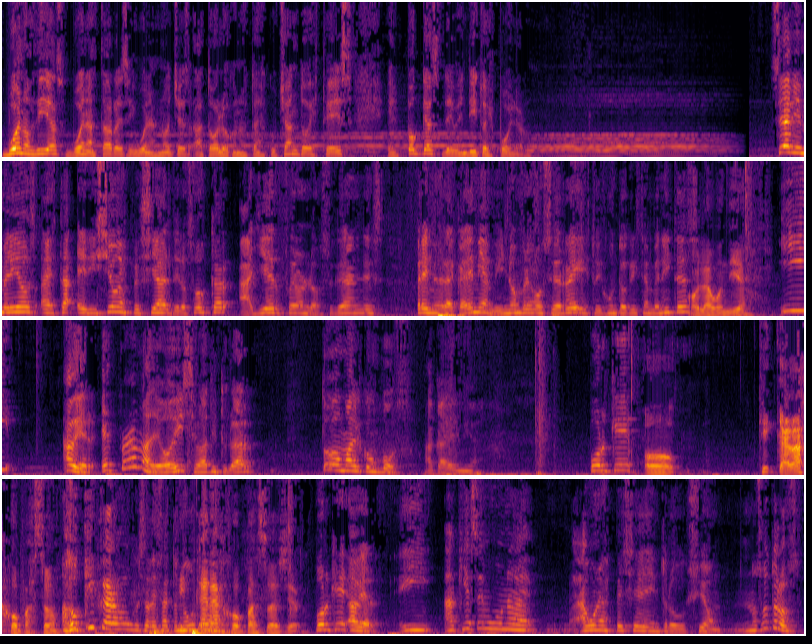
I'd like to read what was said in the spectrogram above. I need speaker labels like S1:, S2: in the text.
S1: Buenos días, buenas tardes y buenas noches a todos los que nos están escuchando. Este es el podcast de Bendito Spoiler. Sean bienvenidos a esta edición especial de los Oscar. Ayer fueron los grandes premios de la Academia. Mi nombre es José Rey, estoy junto a Cristian Benítez.
S2: Hola, buen día.
S1: Y, a ver, el programa de hoy se va a titular Todo mal con vos, Academia. Porque...
S2: O, ¿qué carajo pasó?
S1: Oh, ¿Qué carajo pasó? Exacto, me
S2: ¿Qué
S1: gusta
S2: carajo pasó ayer?
S1: Porque, a ver, y aquí hacemos una, hago una especie de introducción. Nosotros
